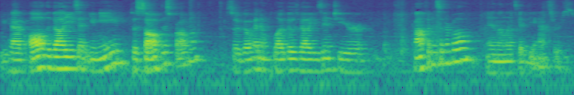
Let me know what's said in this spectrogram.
You have all the values that you need to solve this problem. So go ahead and plug those values into your confidence interval, and then let's get the answers.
